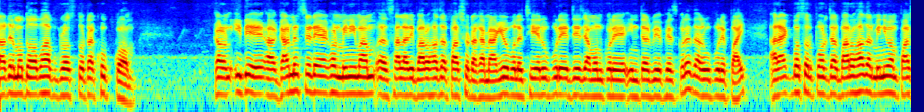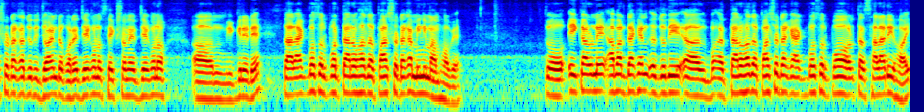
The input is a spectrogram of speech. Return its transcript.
তাদের মধ্যে অভাবগ্রস্তটা খুব কম। কারণ ঈদে গার্মেন্টস ট্রেডে এখন মিনিমাম স্যালারি বারো হাজার পাঁচশো টাকা। আমি আগেও বলেছি, এর উপরে যে যেমন করে ইন্টারভিউ ফেস করে, তার উপরে পাই। আর এক বছর পর যার বারো হাজার মিনিমাম পাঁচশো টাকা যদি জয়েন্ট করে, যে কোনো সেকশনের যে কোনো গ্রেডে তার এক বছর পর তেরো হাজার পাঁচশো টাকা মিনিমাম হবে। তো এই কারণে আবার দেখেন, যদি তেরো হাজার পাঁচশো টাকা এক বছর পর তার স্যালারি হয়,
